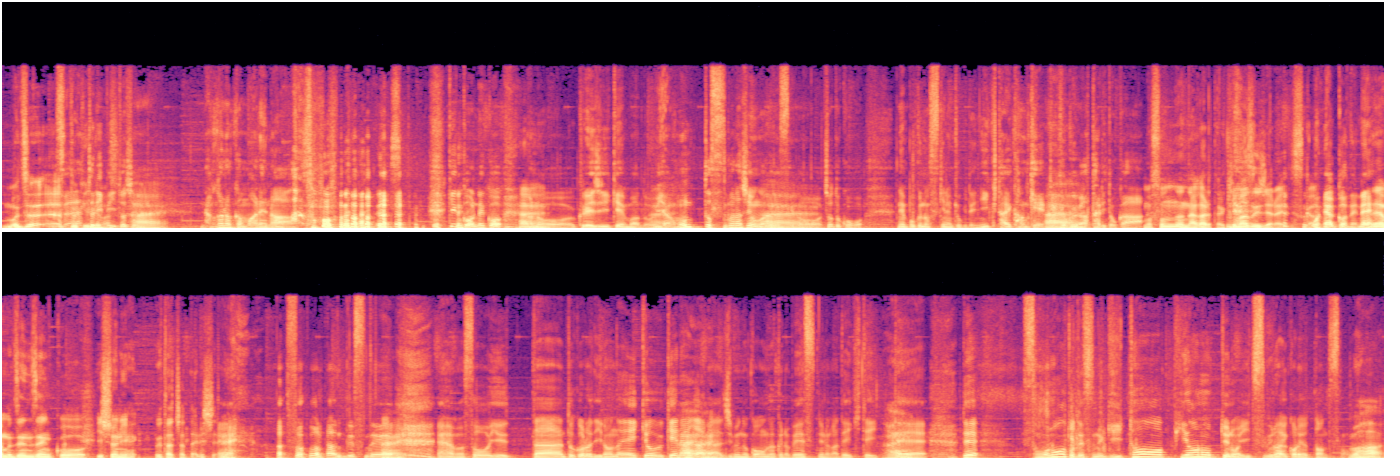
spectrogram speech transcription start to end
もうずっとリピートして、はいなかなか稀な。結構ねこう、はい、あのクレイジーケンバンド、はい、いや本当素晴らしい音楽ですけど、はい、ちょっとこうね僕の好きな曲で肉体関係って曲があったりとか、もうそんな流れたら気まずいじゃないですか。親子でね。でも全然こう一緒に歌っちゃったりしてね、そうなんですね、はい、もうそういったところでいろんな影響を受けながら、自分の音楽のベースっていうのができていって、でその後ですねギターピアノっていうのはいつぐらいからやったんですか？は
